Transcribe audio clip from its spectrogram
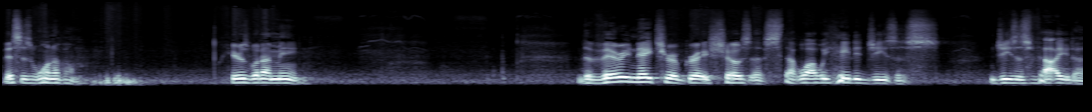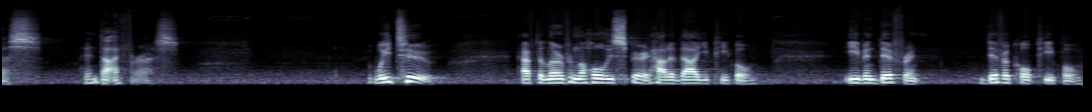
This is one of them. Here's what I mean the very nature of grace shows us that while we hated Jesus, Jesus valued us and died for us. We too have to learn from the Holy Spirit how to value people, even different, difficult people,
